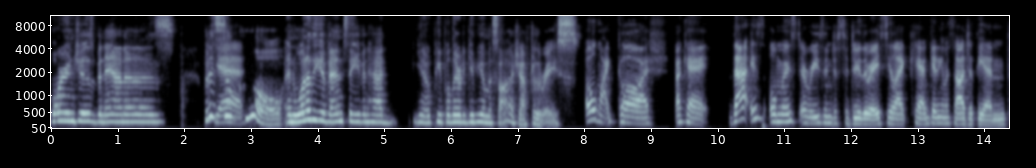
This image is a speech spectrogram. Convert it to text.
oranges, bananas. But it's yeah. so cool. And one of the events they even had you know people there to give you a massage after the race. Oh my gosh. Okay. That is almost a reason just to do the race. You're like okay i'm getting a massage at the end.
